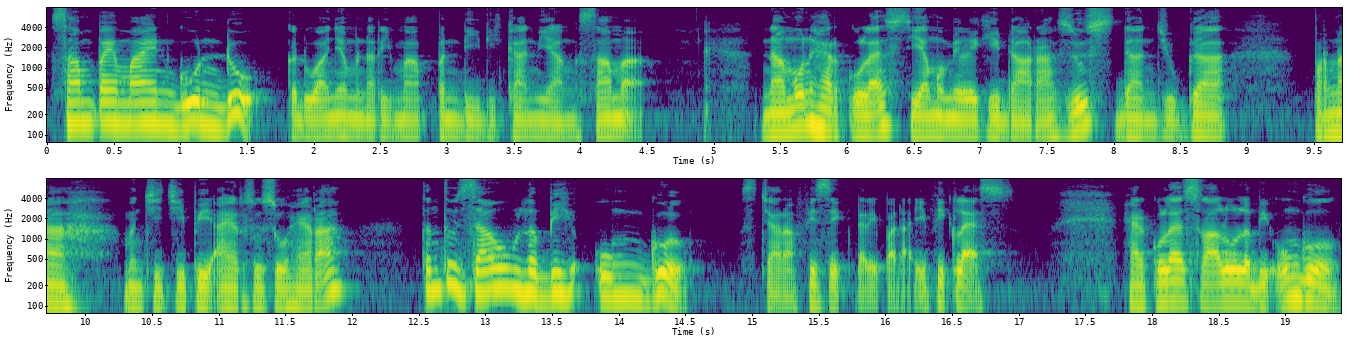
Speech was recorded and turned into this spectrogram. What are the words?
sampai main gundu. Keduanya menerima pendidikan yang sama. Namun Hercules yang memiliki darah Zeus dan juga pernah mencicipi air susu Hera, tentu jauh lebih unggul secara fisik daripada Iphicles. Hercules selalu lebih unggul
